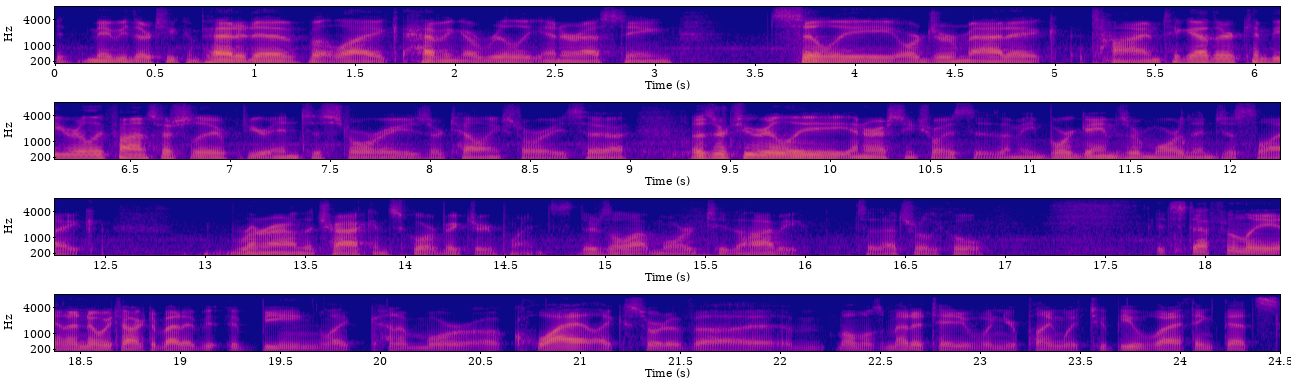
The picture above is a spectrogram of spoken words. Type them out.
It, maybe they're too competitive, but like having a really interesting, silly or dramatic time together can be really fun, especially if you're into stories or telling stories. So those are two really interesting choices. I mean, board games are more than just like run around the track and score victory points. There's a lot more to the hobby, so that's really cool. It's definitely, and I know we talked about it, it being like kind of more uh, quiet, like sort of uh, almost meditative when you're playing with two people. But I think that's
